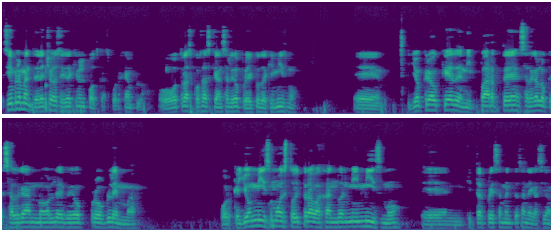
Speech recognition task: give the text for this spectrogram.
simplemente el hecho de seguir aquí en el podcast, por ejemplo, o otras cosas que han salido proyectos de aquí mismo, eh, yo creo que de mi parte, salga lo que salga, no le veo problema, porque yo mismo estoy trabajando en mí mismo en quitar precisamente esa negación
